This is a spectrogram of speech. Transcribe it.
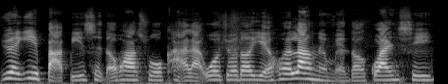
愿意把彼此的话说开来，我觉得也会让你们的关系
